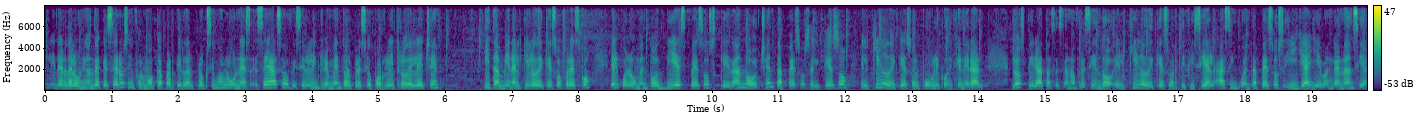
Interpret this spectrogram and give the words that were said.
El líder de la Unión de Queseros informó que a partir del próximo lunes se hace oficial el incremento al precio por litro de leche y también el kilo de queso fresco, el cual aumentó 10 pesos, quedando 80 pesos el queso, el kilo de queso al público en general. Los piratas están ofreciendo el kilo de queso artificial a 50 pesos y ya llevan ganancia.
